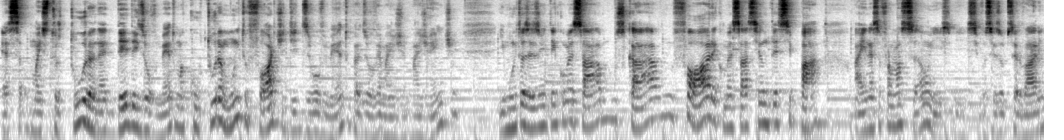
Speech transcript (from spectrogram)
essa uma estrutura né, de desenvolvimento, uma cultura muito forte de desenvolvimento para desenvolver mais, mais gente. E muitas vezes a gente tem que começar a buscar fora e começar a se antecipar aí nessa formação. E, e se vocês observarem,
